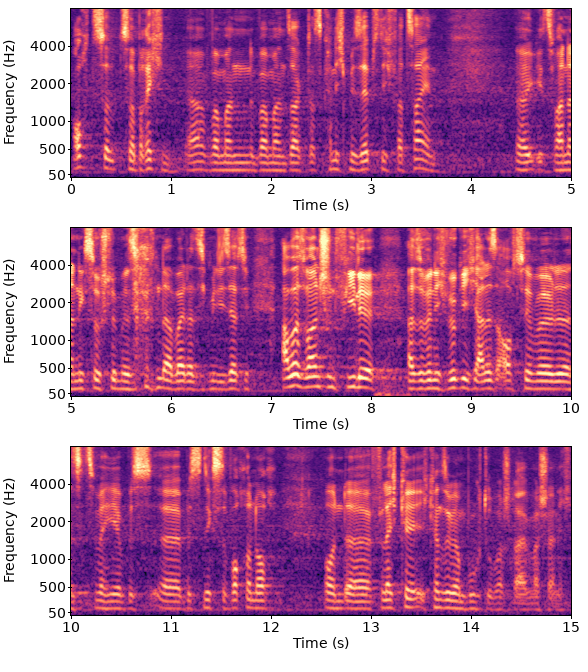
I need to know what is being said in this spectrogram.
auch zu zerbrechen, ja, weil, man, weil man sagt, das kann ich mir selbst nicht verzeihen. Äh, jetzt waren da nicht so schlimme Sachen dabei, dass ich mir die selbst. Aber es waren schon viele. Also, wenn ich wirklich alles aufzählen würde, dann sitzen wir hier bis, äh, bis nächste Woche noch. Und äh, vielleicht kann ich kann sogar ein Buch drüber schreiben, wahrscheinlich.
